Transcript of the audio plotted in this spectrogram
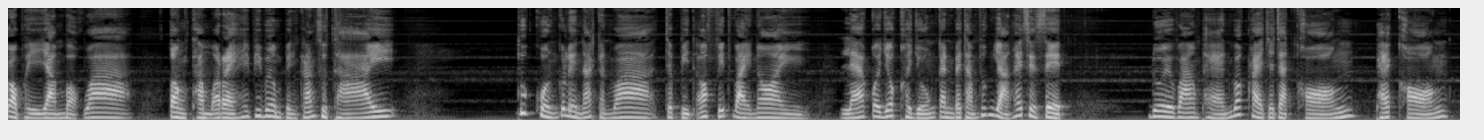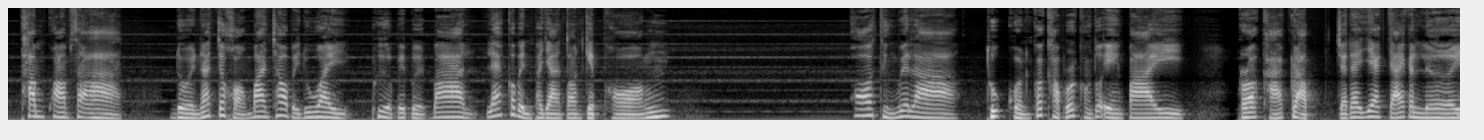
ก็พยายามบอกว่า ต้องทำอะไรให้พี่เบิ้มเป็นครั้งสุดท้าย ทุกคนก็เลยนัดกันว่าจะปิดออฟฟิศไวหน่อย แล้วก็ยกขยงกันไปทำทุกอย่างให้เสร็จๆ โดยวางแผนว่าใครจะจัดของ แพ็คของทำความสะอาด โดยนัดเจ้าของบ้านเช่าไปด้วย เพื่อไปเปิดบ้านและก็เป็นพยานตอนเก็บของ พอถึงเวลาทุกคนก็ขับรถของตัวเองไป เพราะขากลับจะได้แยกย้ายกันเลย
